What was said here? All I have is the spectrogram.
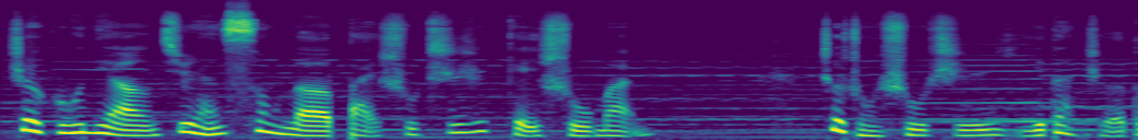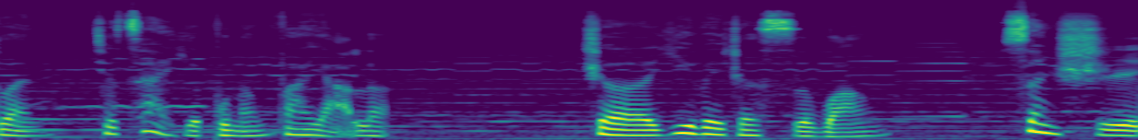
这姑娘居然送了柏树枝给舒曼。这种树枝一旦折断，就再也不能发芽了。这意味着死亡，算是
